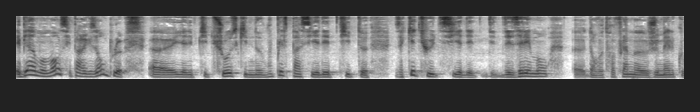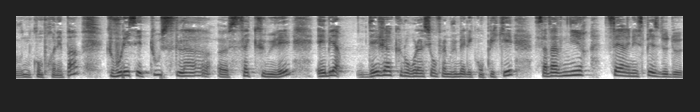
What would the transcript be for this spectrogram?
eh bien à un moment, si par exemple euh, il y a des petites choses qui ne vous plaisent pas, s'il y a des petites euh, inquiétudes, s'il y a des, des, éléments euh, dans votre flamme jumelle que vous ne comprenez pas, que vous laissez tout cela s'accumuler, eh bien déjà qu'une relation flamme jumelle est compliquée, ça va venir faire une espèce de de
